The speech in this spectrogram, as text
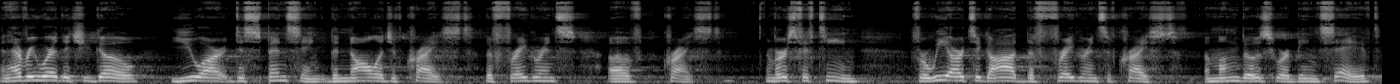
And everywhere that you go, you are dispensing the knowledge of Christ, the fragrance of Christ. In verse 15, for we are to God the fragrance of Christ among those who are being saved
